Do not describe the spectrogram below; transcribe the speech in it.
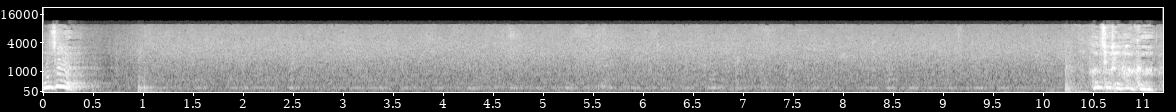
뭐야? 뭔 소리야? 뭔 소리야, 그거?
